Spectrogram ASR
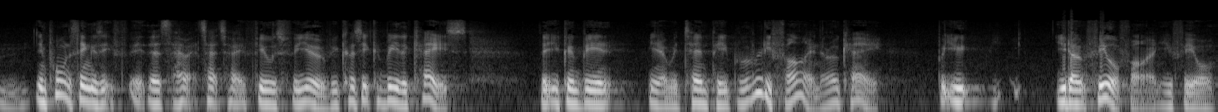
Mm. The important thing is it, that's, how, that's how it feels for you, because it could be the case that you can be, you know, with ten people really fine, they're okay, but you you don't feel fine. You feel,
